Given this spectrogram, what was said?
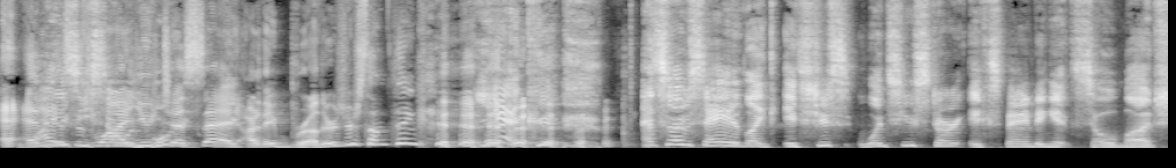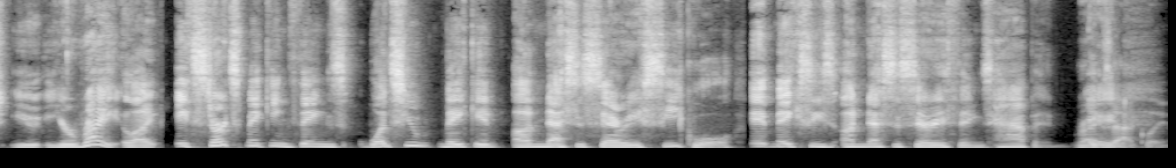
And, and Why this is he is so why you important? just said, Like- "Are they brothers or something?" Yeah, that's what I'm saying. Like, it's just once you start expanding it so much, you you're right. Like, it starts making things. Once you make an unnecessary sequel, it makes these unnecessary things happen. Right? exactly.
